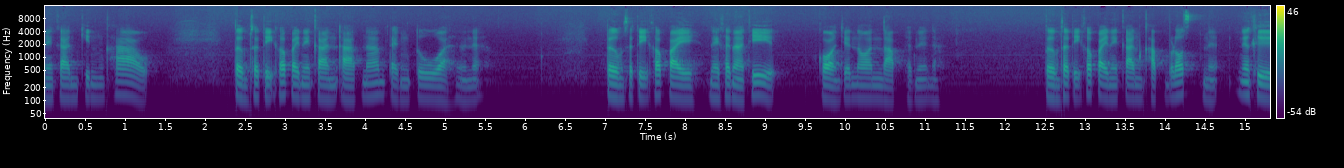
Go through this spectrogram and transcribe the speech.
ในการกินข้าว เติมสติเข้าไปในการอาบน้ำแต่งตัวนะเติมสติเข้าไปในขณะที่ก่อนจะนอนหลับแบบนี้นะเติมสติเข้าไปในการขับรถเนี่ยนี่คือ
